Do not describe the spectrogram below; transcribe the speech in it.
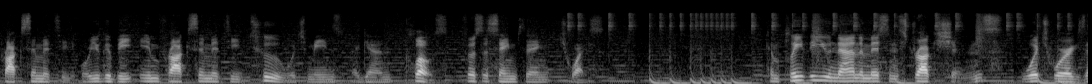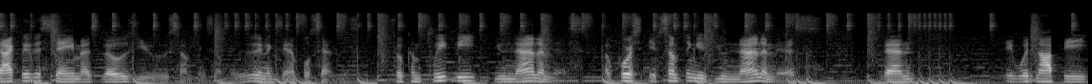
proximity. Or you could be in proximity to, which means, again, close. So it's the same thing twice. Completely unanimous instructions, which were exactly the same as those used something something. This is an example sentence. So completely unanimous. Of course, if something is unanimous, then it would not be,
